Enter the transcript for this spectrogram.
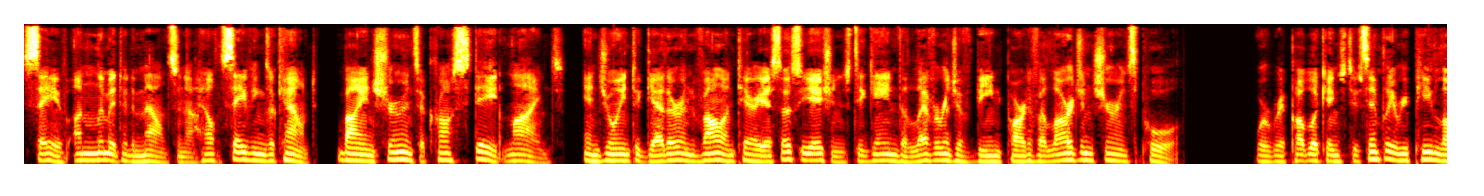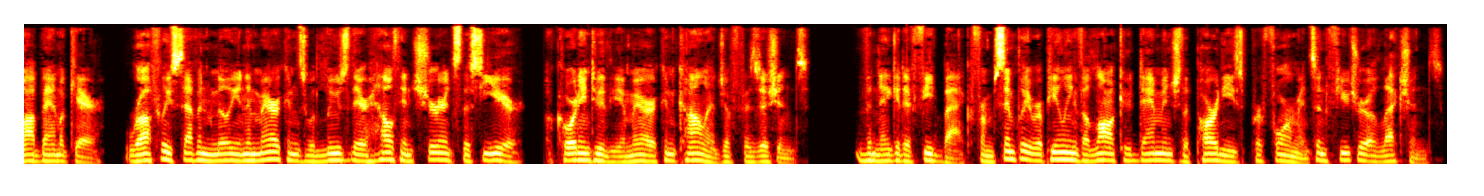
save unlimited amounts in a health savings account, buy insurance across state lines, and join together in voluntary associations to gain the leverage of being part of a large insurance pool. Were Republicans to simply repeal Obamacare, roughly 7 million Americans would lose their health insurance this year, according to the American College of Physicians. The negative feedback from simply repealing the law could damage the party's performance in future elections.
